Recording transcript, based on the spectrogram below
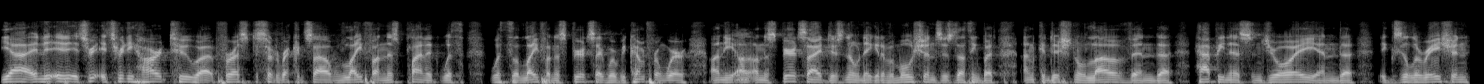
Yeah, and it, it's re- it's really hard to uh, for us to sort of reconcile life on this planet with with the life on the spirit side where we come from. Where on the on, on the spirit side, there's no negative emotions. There's nothing but unconditional love and uh, happiness and joy and uh, exhilaration.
